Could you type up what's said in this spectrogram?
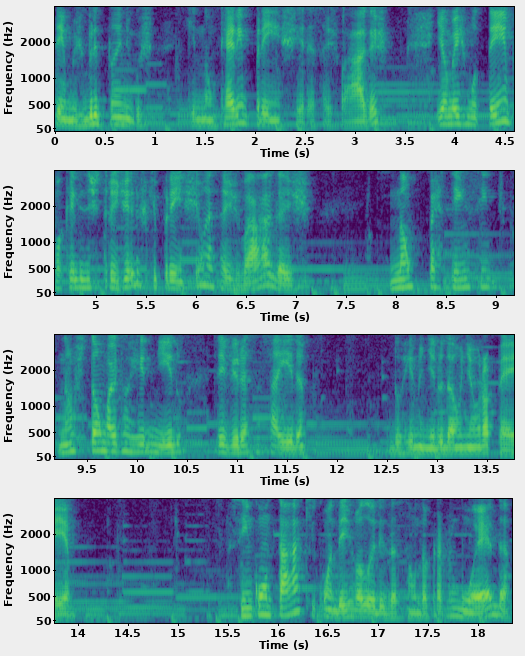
temos britânicos que não querem preencher essas vagas e, ao mesmo tempo, aqueles estrangeiros que preenchiam essas vagas não pertencem, não estão mais no Reino Unido devido a essa saída do Reino Unido da União Europeia. Sem contar que com a desvalorização da própria moeda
